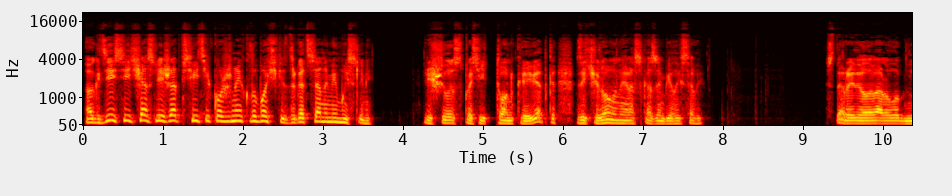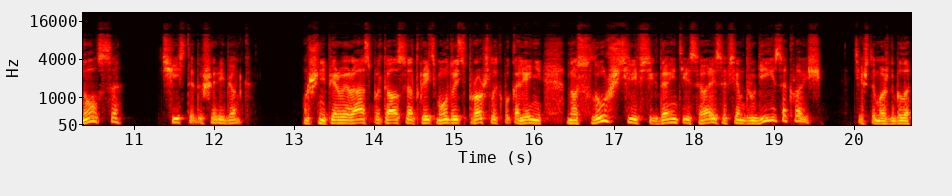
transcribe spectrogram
«А где сейчас лежат все эти кожаные клубочки с драгоценными мыслями?» — решила спросить тонкая ветка, зачарованная рассказом белой совы. Старый Делавар улыбнулся чистой душе ребенка. Он ж не первый раз пытался открыть мудрость прошлых поколений, но слушатели всегда интересовали совсем другие сокровища те, что можно было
